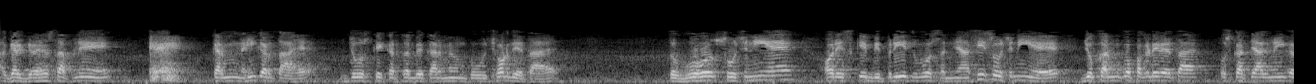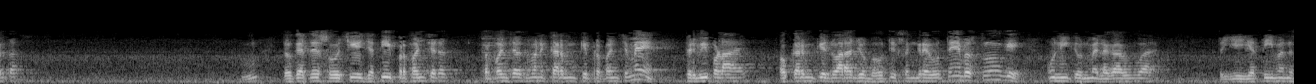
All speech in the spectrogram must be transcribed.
अगर गृहस्थ अपने कर्म नहीं करता है, जो उसके कर्तव्य कर्म है, उनको वो छोड़ देता है तो वो सोचनी है और इसके विपरीत वो सन्यासी सोचनी है जो कर्म को पकड़े रहता है, उसका त्याग नहीं करता। हम्म? तो कहते हैं, सोचिए जति प्रपंचरत प्रपंचरत मैंने कर्म के प्रपंच में फिर भी पड़ा है। और कर्म के द्वारा जो भौतिक संग्रह होते हैं वस्तुओं के, उन्हीं के उनमें लगा हुआ है। तो ये यति मन,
